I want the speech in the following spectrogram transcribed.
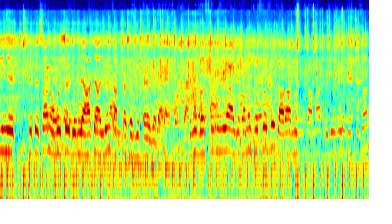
কিনে খেতে চান, অবশ্যই দুবলি হাটে আসবেন, টাটকা সবজি পেয়ে যাবেন। কিন্তু দর্শক মূল্য আজ এখানে শেষ করছি। যারা নিয়মিত আমার ভিডিওগুলো দেখতে চান,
